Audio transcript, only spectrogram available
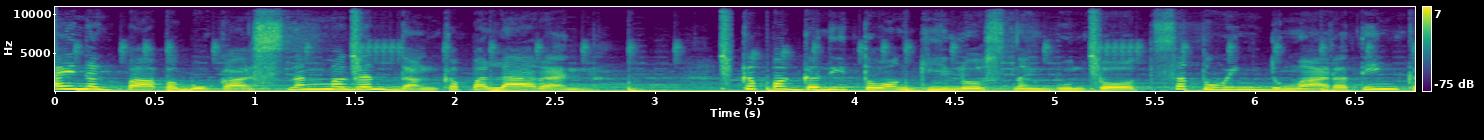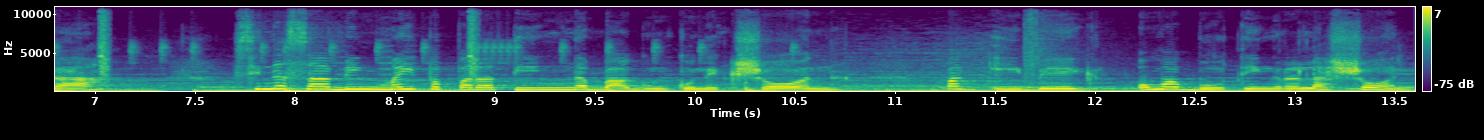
ay nagpapabukas ng magandang kapalaran. Kapag ganito ang kilos ng buntot sa tuwing dumarating ka, sinasabing may paparating na bagong koneksyon, pag-ibig o mabuting relasyon.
